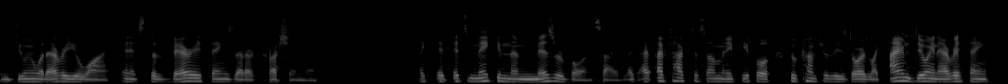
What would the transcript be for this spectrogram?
in doing whatever you want, and it's the very things that are crushing them. Like it, it's making them miserable inside. Like I, have talked to so many people who come through these doors like i'm doing everything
